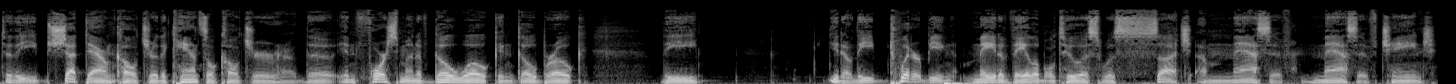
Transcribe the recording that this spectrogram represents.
to the shutdown culture, the cancel culture, uh, the enforcement of go woke and go broke, the you know the Twitter being made available to us was such a massive, massive change,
